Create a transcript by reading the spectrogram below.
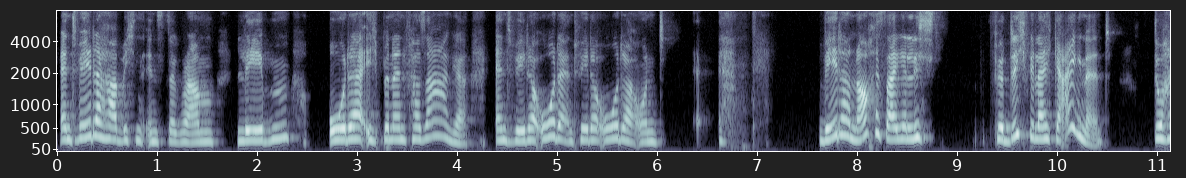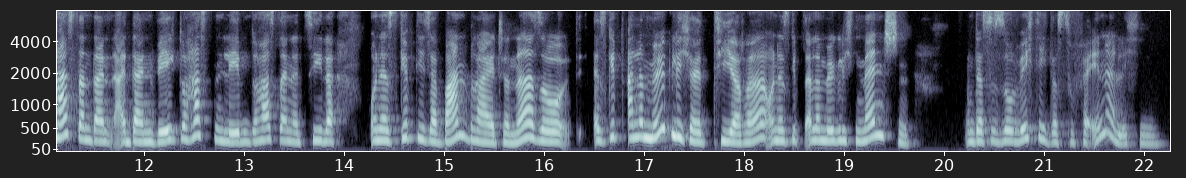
Entweder habe ich ein Instagram-Leben oder ich bin ein Versager. Entweder oder, entweder oder. Und äh, weder noch ist eigentlich für dich vielleicht geeignet. Du hast dann dein, deinen Weg, du hast ein Leben, du hast deine Ziele und es gibt diese Bandbreite, ne? So, es gibt alle möglichen Tiere und es gibt alle möglichen Menschen. Und das ist so wichtig, das zu verinnerlichen,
